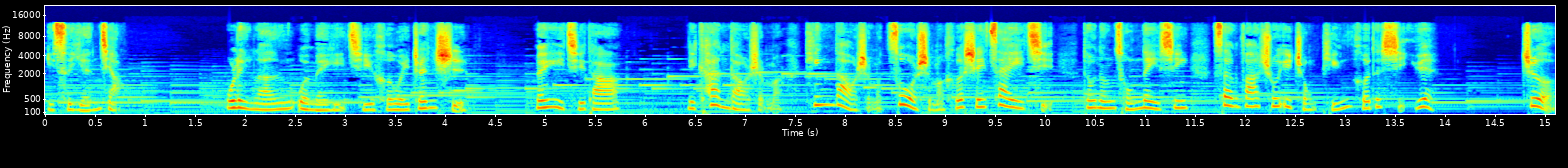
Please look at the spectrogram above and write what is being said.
一次演讲。吴岭澜问梅以琦何为真实，梅以琦答：“你看到什么，听到什么，做什么，和谁在一起，都能从内心散发出一种平和的喜悦。”这，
